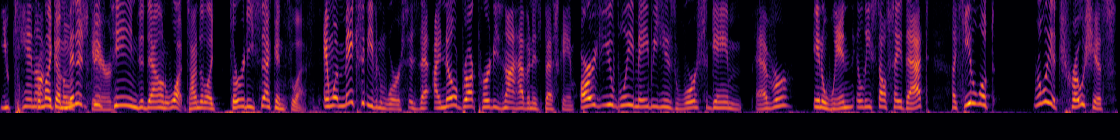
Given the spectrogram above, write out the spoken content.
you cannot From like a minute scared. 15 to down what? Time to like 30 seconds left. And what makes it even worse is that I know Brock Purdy's not having his best game. Arguably, maybe his worst game ever in a win. At least I'll say that. Like he looked really atrocious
